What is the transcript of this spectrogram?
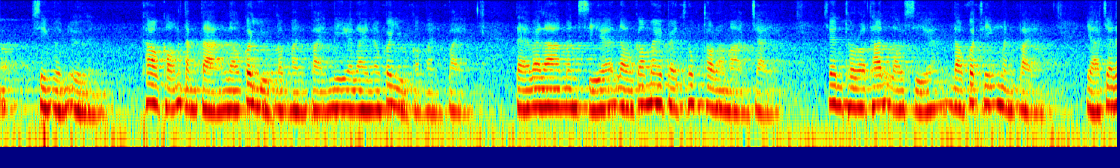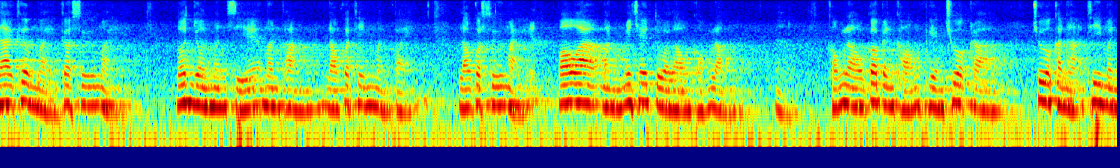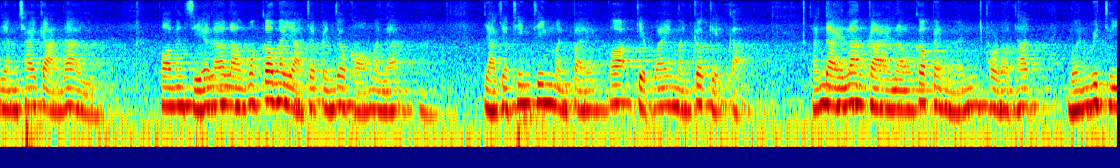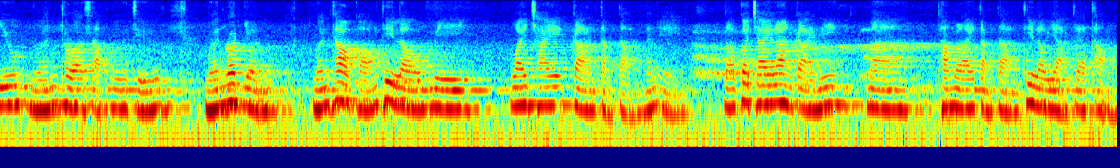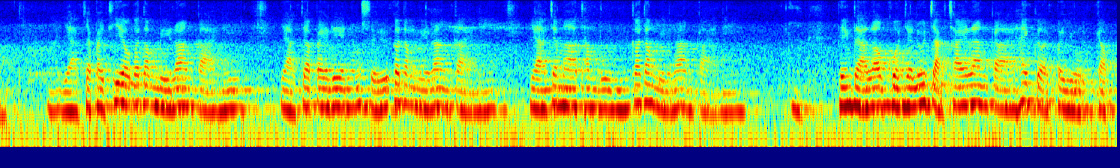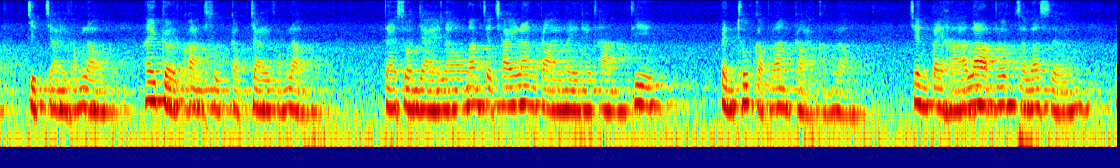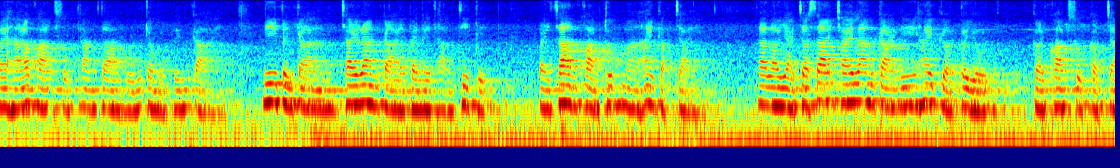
สิ่งอื่นๆ ข้าวของต่างๆ เราก็อยู่กับมันไป มีอะไรเราก็อยู่กับมันไป แต่เวลามันเสียเราก็ไม่ไปทุกข์ทรมานใจ เช่นโทรทัศน์เราเสียเราก็ทิ้งมันไป อยากจะได้เครื่องใหม่ก็ซื้อใหม่ รถยนต์มันเสียมันพัง เราก็ทิ้งมันไป เราก็ซื้อใหม่ เพราะว่ามันไม่ใช่ตัวเราของเรา ของเราก็เป็นของเพียงชั่วคราว ชั่วขณะที่มันยังใช้การได้อยู่ พอมันเสียแล้วเราก็ไม่อยากจะเป็นเจ้าของมันแล้ว อยากจะทิ้งทิ้งมันไป เพราะเก็บไว้มันก็เกะกะฉันใดร่างกายเราก็เป็นเหมือนโทรทัศน์ เหมือนวิทยุ เหมือนโทรศัพท์มือถือ เหมือนรถยนต์ เหมือนข้าวของที่เรามีไว้ใช้การต่างๆ นั่นเอง เราก็ใช้ร่างกายนี้มา ทำอะไรต่างๆ ที่เราอยากจะทำอยากจะไปเที่ยวก็ต้องมีร่างกายนี้ อยากจะไปเรียนหนังสือก็ต้องมีร่างกายนี้ อยากจะมาทำบุญก็ต้องมีร่างกายนี้ เพียงแต่เราควรจะรู้จักใช้ร่างกายให้เกิดประโยชน์กับจิตใจของเรา ให้เกิดความสุขกับใจของเรา แต่ส่วนใหญ่เรามักจะใช้ร่างกายในในทางที่เป็นทุกข์กับร่างกายของเรา เช่นไปหาลาบยศสรรเสริญ ไปหาความสุขทางตาหูจมูกลิ้นกาย นี่เป็นการใช้ร่างกายไปในทางที่ผิด ไปสร้างความทุกข์มาให้กับใจ ถ้าเราอยากจะใช้ร่างกายนี้ให้เกิดประโยชน์ เกิดความสุขกับใจ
